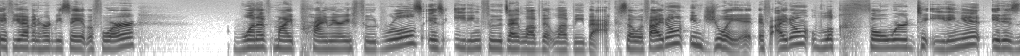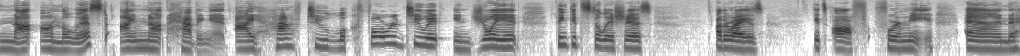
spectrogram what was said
If you haven't heard me say it before, one of my primary food rules is eating foods I love that love me back. So if I don't enjoy it, if I don't look forward to eating it, it is not on the list. I'm not having it. I have to look forward to it, enjoy it, think it's delicious. Otherwise, it's off for me. And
